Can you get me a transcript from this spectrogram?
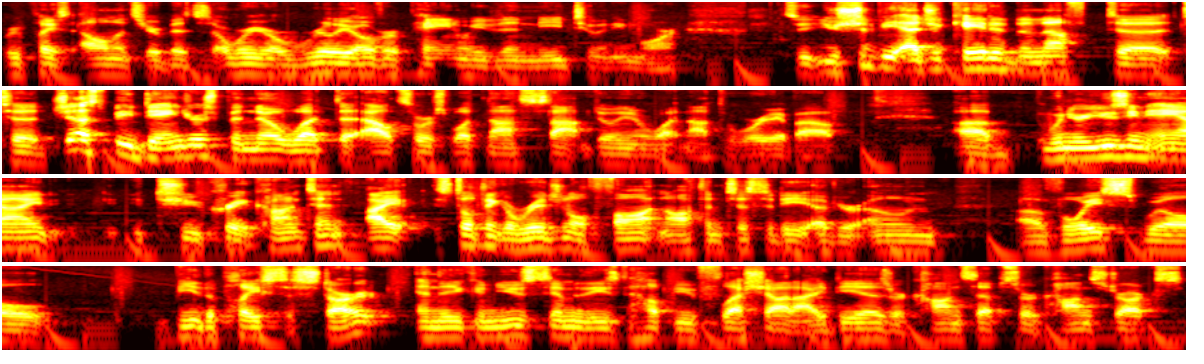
replace elements of your business or where you're really overpaying when you didn't need to anymore. So you should be educated enough to to just be dangerous, but know what to outsource, what not to stop doing, or what not to worry about. Uh, when you're using AI to create content, I still think original thought and authenticity of your own uh, voice will be the place to start. And then you can use some of these to help you flesh out ideas or concepts or constructs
